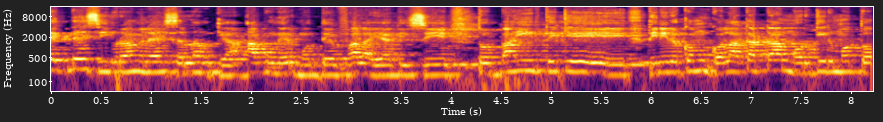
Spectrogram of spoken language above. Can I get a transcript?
দেখতেছি, ইব্রাহিম আলাইসাল্লামকে আগুনের মধ্যে ফালাইয়া দিছে। তো বাহির থেকে তিনি এরকম গলা কাটা মুরগির মতো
